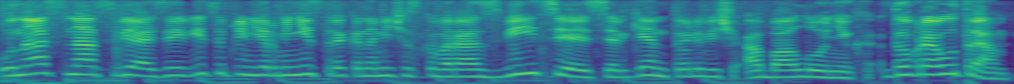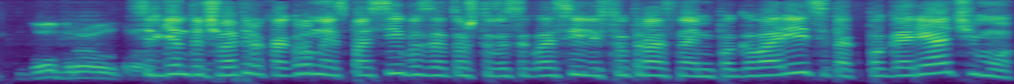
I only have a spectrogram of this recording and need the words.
У нас на связи вице-премьер-министр экономического развития Сергей Анатольевич Абалоник. Доброе утро. Доброе утро. Сергей Анатольевич, во-первых, огромное спасибо за то, что вы согласились с утра с нами поговорить, и так по-горячему.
